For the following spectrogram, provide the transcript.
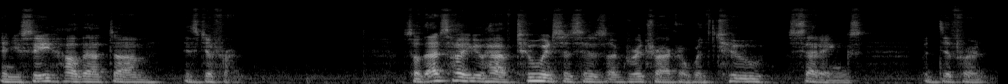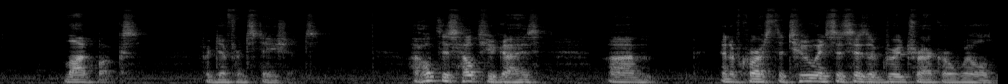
And you see how that um, is different. So that's how you have two instances of Grid Tracker with two settings with different logbooks for different stations. I hope this helps you guys. Um, and of course, the two instances of Grid Tracker will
